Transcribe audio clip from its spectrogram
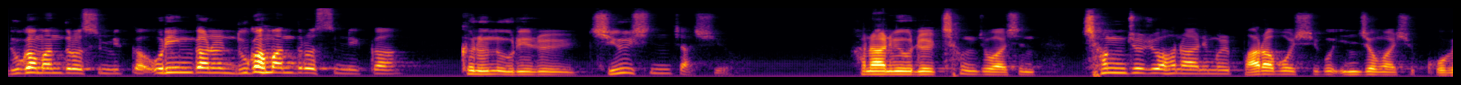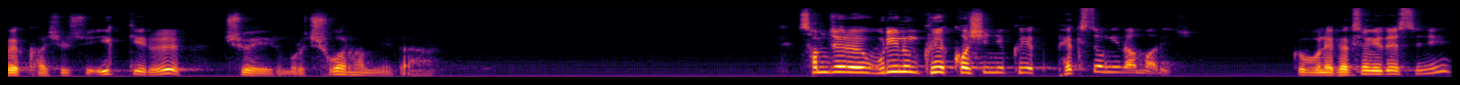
누가 만들었습니까? 우리 인간을 누가 만들었습니까? 그는 우리를 지으신 자시요. 하나님이 우리를 창조하신 창조주 하나님을 바라보시고 인정하시고 고백하실 수 있기를 주의 이름으로 축원합니다. 3절에 우리는 그의 것이니 그의 백성이란 말이죠. 그분의 백성이 됐으니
